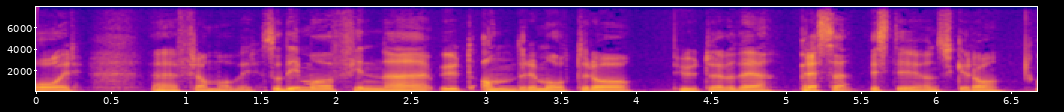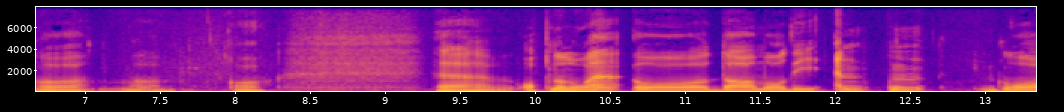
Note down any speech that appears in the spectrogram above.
år eh, framover. Så de må finne ut andre måter å utøve det presset, hvis de ønsker å, å, å, å eh, oppnå noe. Og da må de enten gå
